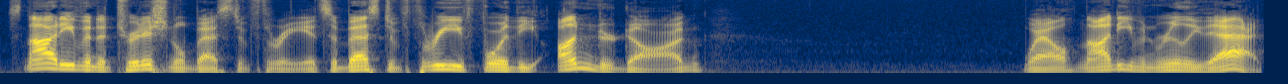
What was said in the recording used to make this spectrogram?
It's not even a traditional best of 3. It's a best of 3 for the underdog well, not even really that.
